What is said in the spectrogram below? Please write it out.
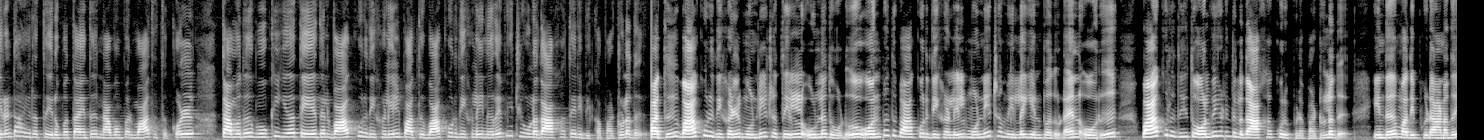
இரண்டாயிரத்து இருபத்தைந்து நவம்பர் மாதத்துக்குள் தமது முக்கிய தேர்தல் வாக்குறுதிகளில் பத்து வாக்குறுதிகளை நிறைவேற்றியுள்ளதாக தெரிவிக்கப்பட்டுள்ளது. பத்து வாக்குறுதிகள் முன்னேற்றத்தில் உள்ளதோடு ஒன்பது வாக்குறுதிகளில் முன்னேற்றம் இல்லை என்பதுடன் ஒரு வாக்குறுதி தோல்வியடைந்துள்ளதாக குறிப்பிடப்பட்டுள்ளது. இந்த மதிப்பீடானது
